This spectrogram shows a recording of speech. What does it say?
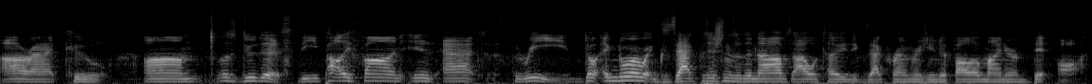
Alright, cool. Um, let's do this. The polyphon is at 3. Don't ignore exact positions of the knobs. I will tell you the exact parameters you need to follow. Mine are a bit off.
